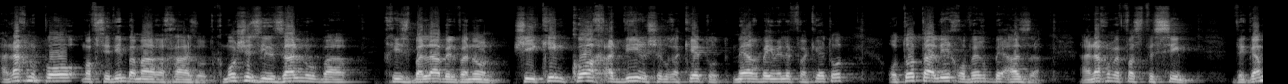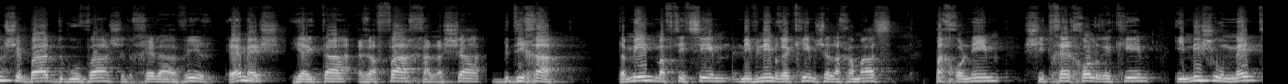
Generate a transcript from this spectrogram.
אנחנו פה מפסידים במערכה הזאת. כמו שזלזלנו בחיזבאללה בלבנון שהקים כוח אדיר של רקטות, 140 אלף רקטות, אותו תהליך עובר בעזה. אנחנו מפספסים. וגם כשבאה תגובה של חיל האוויר, אמש היא הייתה רפה, חלשה, בדיחה. תמיד מפציצים מבנים ריקים של החמאס, פחונים, שטחי חול ריקים. אם מישהו מת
